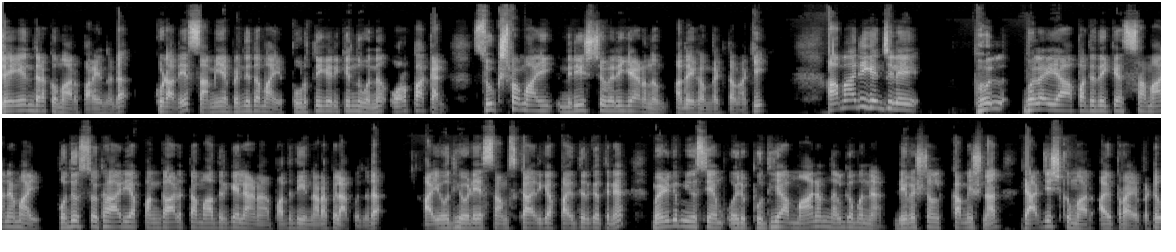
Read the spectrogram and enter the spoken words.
ജയേന്ദ്രകുമാർ പറയുന്നുണ്ട്. കൂടാതെ സമയബന്ധിതമായി പൂർത്തീകരിക്കുന്നുവെന്ന് ഉറപ്പാക്കാൻ സൂക്ഷ്മമായി നിരീക്ഷിച്ചു വരികയാണെന്നും അദ്ദേഹം വ്യക്തമാക്കി. അമാരിഗഞ്ചിലെ ഭുൽ ഭുലയ്യ പദ്ധതിക്ക് സമാനമായി പൊതു സ്വകാര്യ പങ്കാളിത്ത മാതൃകയിലാണ് പദ്ധതി നടപ്പിലാക്കുന്നത്. അയോധ്യയുടെ സാംസ്കാരിക പൈതൃകത്തിന് മെഴുകു മ്യൂസിയം ഒരു പുതിയ മാനം നൽകുമെന്ന് ഡിവിഷണൽ കമ്മീഷണർ രാജേഷ് കുമാർ അഭിപ്രായപ്പെട്ടു.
